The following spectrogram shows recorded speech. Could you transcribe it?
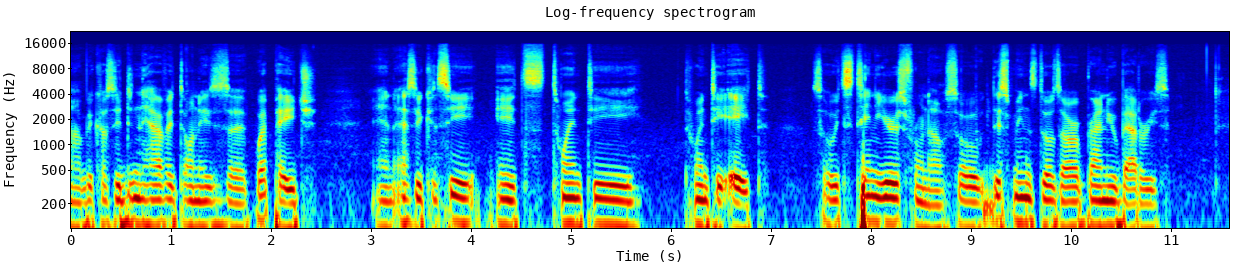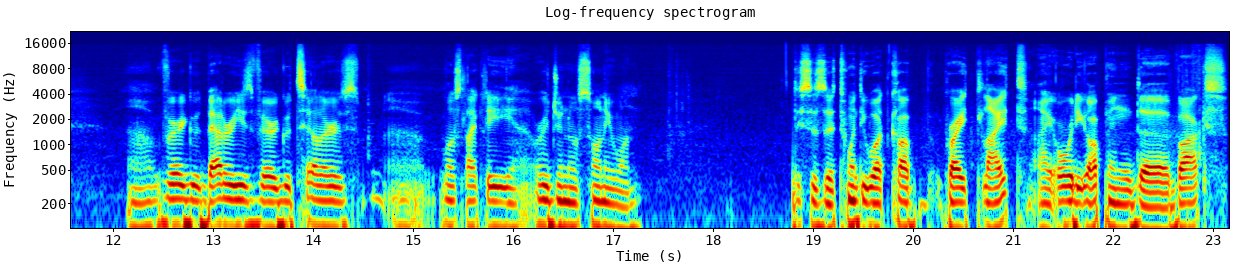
uh, because he didn't have it on his uh, web page and as you can see it's 2028 so it's 10 years from now. So this means those are brand new batteries. Uh, very good batteries very good sellers uh, most likely uh, original Sony one this is a 20 watt cob bright light. I already opened the box.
